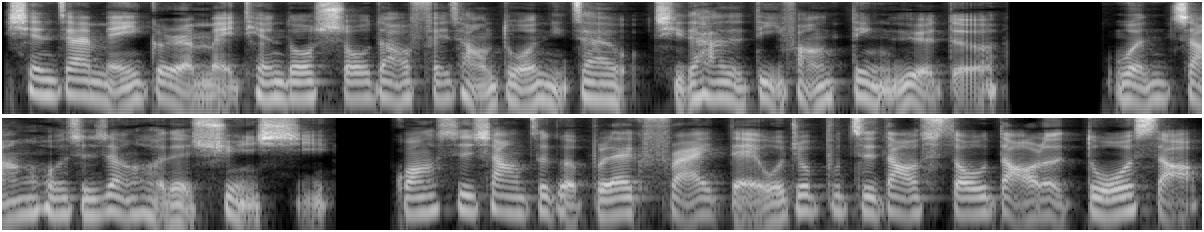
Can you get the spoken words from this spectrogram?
现在每一个人每天都收到非常多你在其他的地方订阅的文章，或是任何的讯息。光是像这个 Black Friday，我就不知道收到了多少，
